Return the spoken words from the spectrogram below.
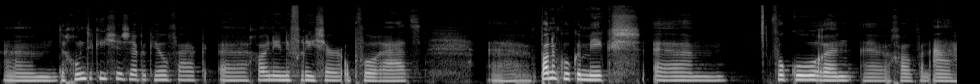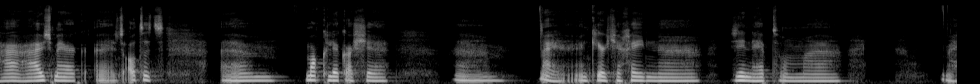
Um, de groentekiesjes heb ik heel vaak uh, gewoon in de vriezer op voorraad. Uh, pannenkoekenmix, volkoren, uh, gewoon van haar huismerk. Het is altijd makkelijk als je nou ja, een keertje geen zin hebt om uh, nou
